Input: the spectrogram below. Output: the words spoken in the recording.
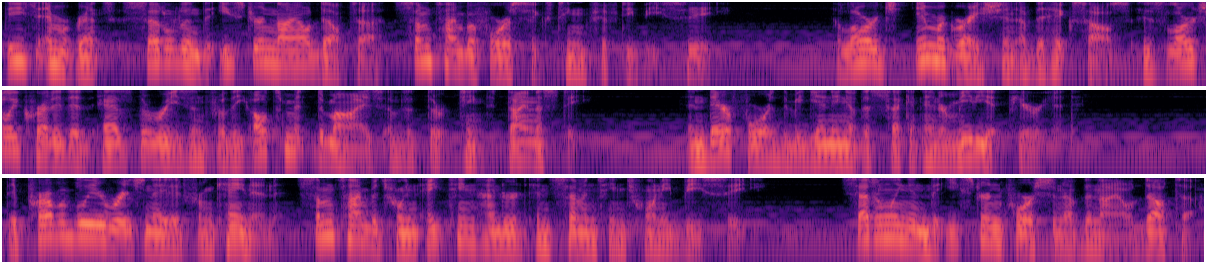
These immigrants settled in the eastern Nile Delta sometime before 1650 BC. The large immigration of the Hyksos is largely credited as the reason for the ultimate demise of the 13th dynasty, and therefore the beginning of the Second Intermediate Period. They probably originated from Canaan sometime between 1800 and 1720 BC settling in the eastern portion of the Nile Delta.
